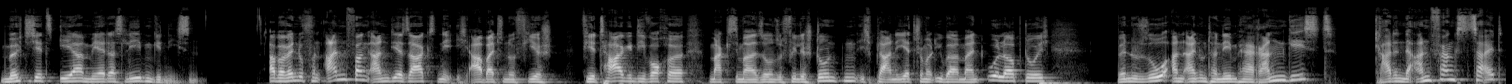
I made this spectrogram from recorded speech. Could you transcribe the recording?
möchte ich jetzt eher mehr das Leben genießen? Aber wenn du von Anfang an dir sagst, nee, ich arbeite nur vier, vier Tage die Woche, maximal so und so viele Stunden, ich plane jetzt schon mal überall meinen Urlaub durch, wenn du so an ein Unternehmen herangehst, gerade in der Anfangszeit,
